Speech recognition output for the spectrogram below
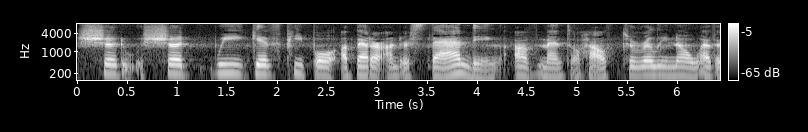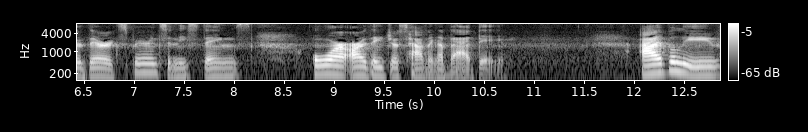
Should should we give people a better understanding of mental health to really know whether they're experiencing these things or are they just having a bad day? I believe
